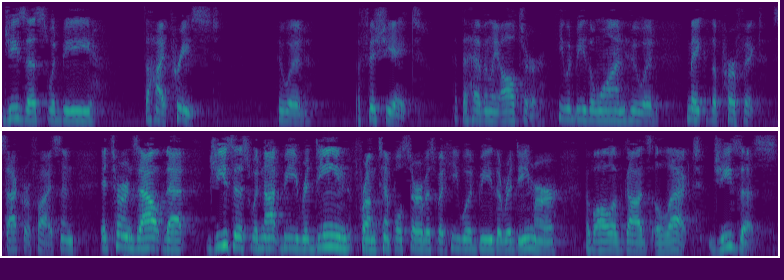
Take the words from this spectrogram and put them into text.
Jesus would be the high priest who would officiate at the heavenly altar. He would be the one who would make the perfect sacrifice. And it turns out that Jesus would not be redeemed from temple service, but he would be the redeemer of all of God's elect. Jesus,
